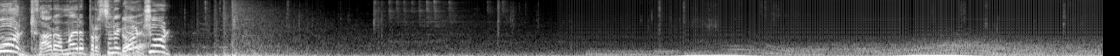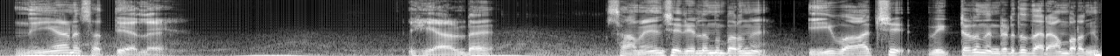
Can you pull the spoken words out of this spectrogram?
ഷൂട്ട് സാർ അമ്മാരെ പ്രശ്നം ഡോണ്ട് ഷൂട്ട് നീയാണ് സത്യ അല്ലേ? ഇയാളുടെ സമയം ശരിയല്ലെന്ന് പറഞ്ഞ് ഈ വാച്ച് വിക്ടർ നിന്റെ അടുത്ത് തരാൻ പറഞ്ഞു.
